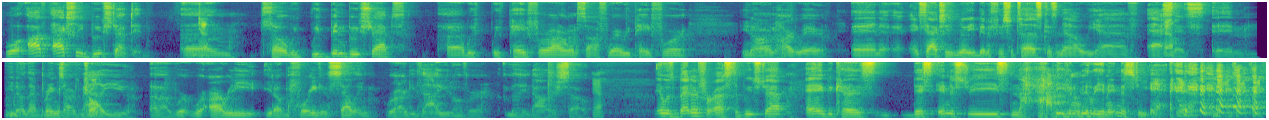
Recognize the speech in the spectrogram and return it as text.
well i've actually bootstrapped it um so we we've been bootstrapped uh we've we've paid for our own software. We paid for you know our own hardware. And it's actually really beneficial to us because now we have assets and you know that brings our value. Uh, we're, we're already you know before even selling we're already valued over a million dollars. So Yeah. it was better for us to bootstrap a because this industry's not even really an industry yet.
